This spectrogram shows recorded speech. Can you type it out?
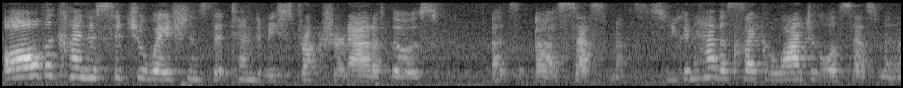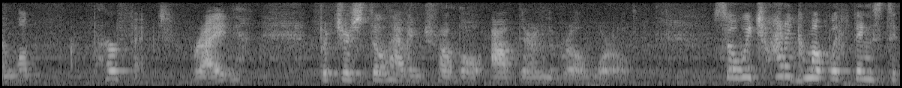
All the kind of situations that tend to be structured out of those assessments. So you can have a psychological assessment and look perfect, right? But you're still having trouble out there in the real world. So we try to come up with things to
